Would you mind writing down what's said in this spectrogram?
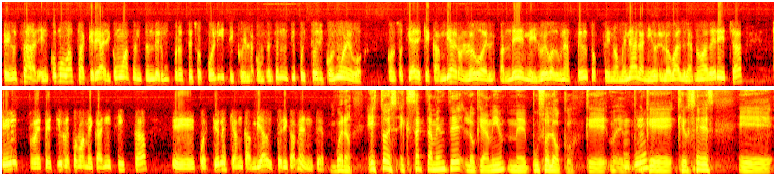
pensar en cómo vas a crear y cómo vas a entender un proceso político y la comprensión de un tipo histórico nuevo con sociedades que cambiaron luego de la pandemia y luego de un ascenso fenomenal a nivel global de las nuevas derechas, que repetir de forma mecanicista eh, cuestiones que han cambiado históricamente. Bueno, esto es exactamente lo que a mí me puso loco, que, eh, que, ustedes eh,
